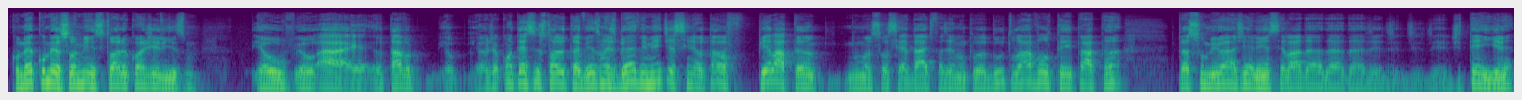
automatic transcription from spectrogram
como é que começou a minha história com o agilismo? Eu, eu, ah, é, eu tava. Eu, eu já contei essa história outra vez, mas brevemente assim, eu tava pela Atan numa sociedade fazendo um produto lá, voltei para a Atan para assumir a gerência lá da, da, da- de, de- de- TI, né?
